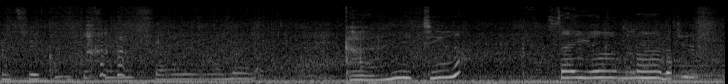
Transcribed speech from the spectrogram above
ちこちさようなら。こんにちはさようなら。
